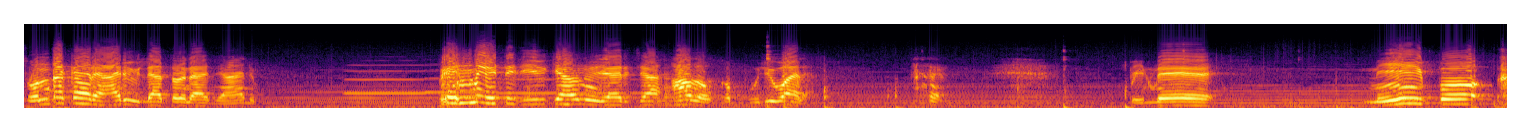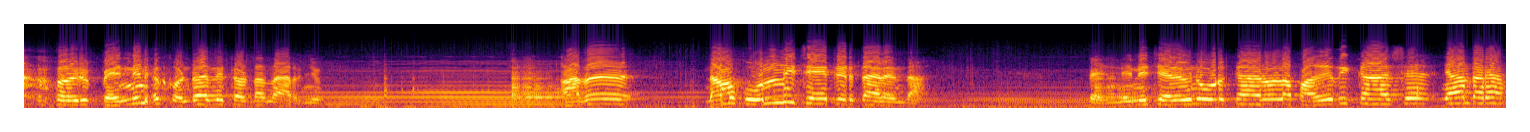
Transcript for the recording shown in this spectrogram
സ്വന്തക്കാരും ഇല്ലാത്തവനാ ഞാനും. പെണ്ണ് കെട്ടി ജീവിക്കാമെന്ന് വിചാരിച്ച അതൊക്കെ പുലിവാല. പിന്നെ നീ ഇപ്പോ ഒരു പെണ്ണിനെ കൊണ്ടുവന്നിട്ടുണ്ടെന്ന് അറിഞ്ഞു. അത് നമുക്ക് ഒന്നിച്ചേറ്റെടുത്താൽ എന്താ? പെണ്ണിന് ചെലവിന് കൊടുക്കാനുള്ള പകുതി കാശ് ഞാൻ തരാം.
